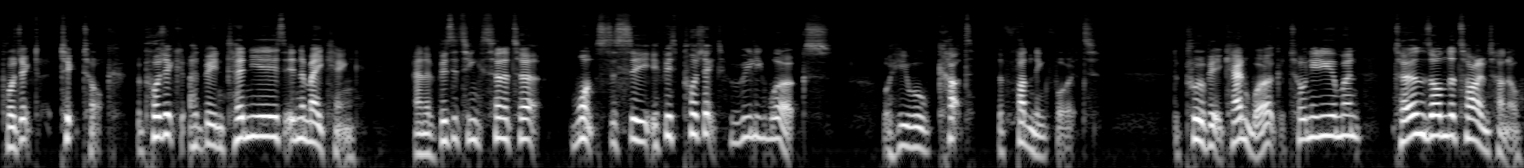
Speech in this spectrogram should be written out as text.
Project Tic-Toc. The project had been 10 years in the making, and a visiting senator wants to see if his project really works, or he will cut the funding for it. To prove it can work, Tony Newman turns on the time tunnel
